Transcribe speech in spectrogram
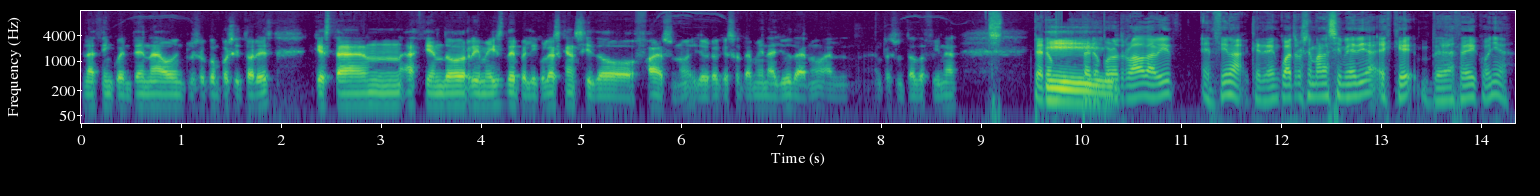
la cincuentena o incluso compositores que están haciendo remakes de películas que han sido fans, ¿no? Y yo creo que eso también ayuda, ¿no? Al, resultado final. Pero, pero por otro lado, David, encima, que te den cuatro semanas y media, es que pedazo de coña.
